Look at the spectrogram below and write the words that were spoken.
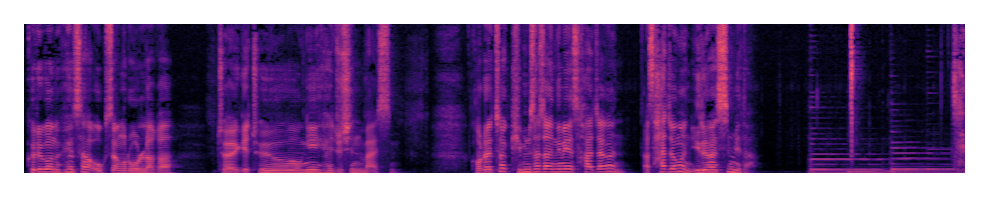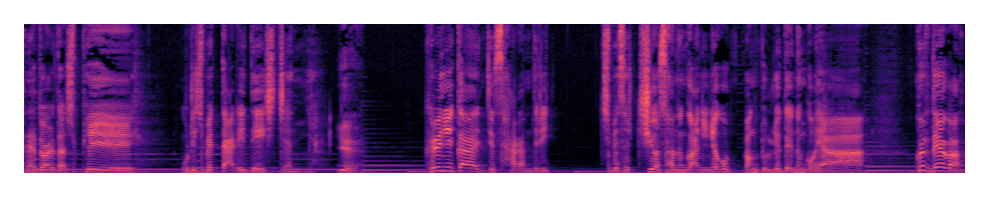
그리고는 회사 옥상으로 올라가 저에게 조용히 해주신 말씀. 거래처 김 사장님의 사장은, 아, 사정은 이러했습니다. 자네도 알다시피 우리 집에 딸이 넷이지 않냐. 예. 그러니까 이제 사람들이 집에서 쥐어 사는 거 아니냐고 막 놀려대는 거야. 그래서 내가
